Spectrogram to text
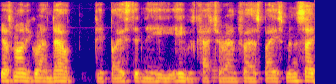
Yasmani Grandal did both, didn't he? He he was catcher and first baseman, so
